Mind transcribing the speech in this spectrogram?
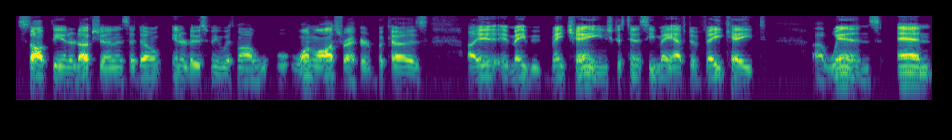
stopped the introduction and said, Don't introduce me with my one loss record because uh, it, it, may be, may change because Tennessee may have to vacate uh, wins. And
